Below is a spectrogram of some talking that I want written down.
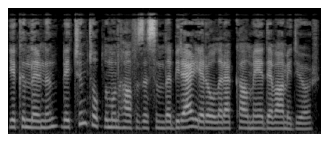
yakınlarının ve tüm toplumun hafızasında birer yara olarak kalmaya devam ediyor.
